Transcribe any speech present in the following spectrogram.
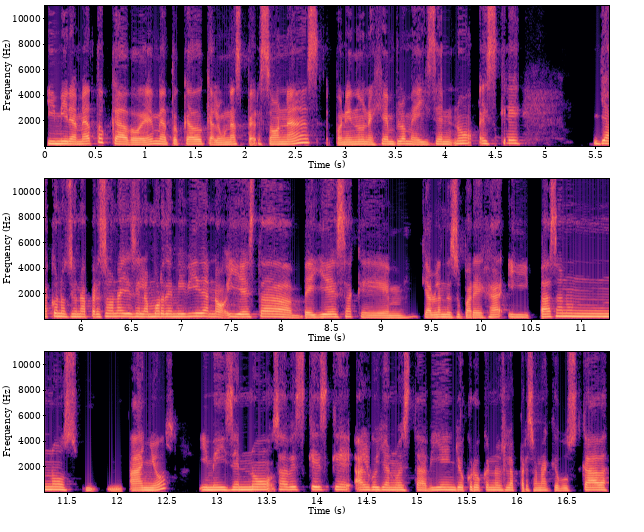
Y mira, me ha tocado, ¿eh? Me ha tocado que algunas personas, poniendo un ejemplo, me dicen, no, es que ya conocí a una persona y es el amor de mi vida, no, y esta belleza que, que hablan de su pareja y pasan unos años y me dicen, no, ¿sabes qué? Es que algo ya no está bien, yo creo que no es la persona que buscaba.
